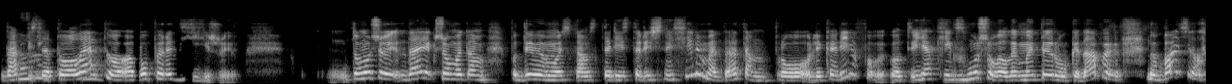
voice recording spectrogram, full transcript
да, після туалету або перед їжею. Тому що, да, якщо ми там подивимось там старі історичні фільми, да, там про лікарів, от як їх змушували мити руки, да, ви ну, бачили?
